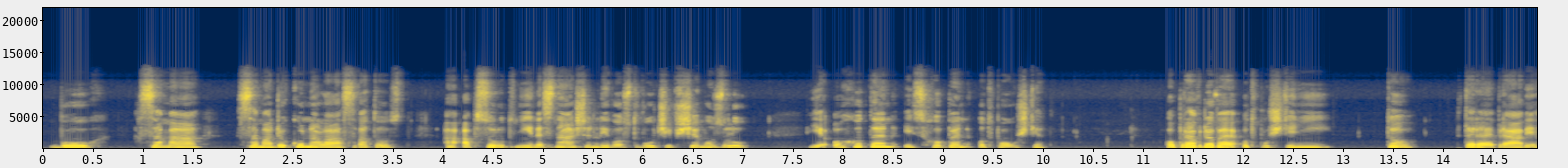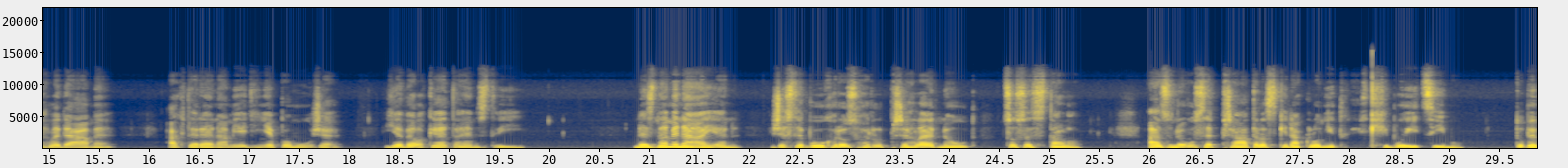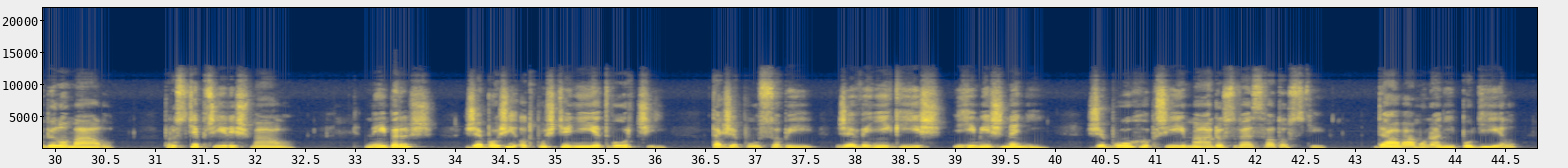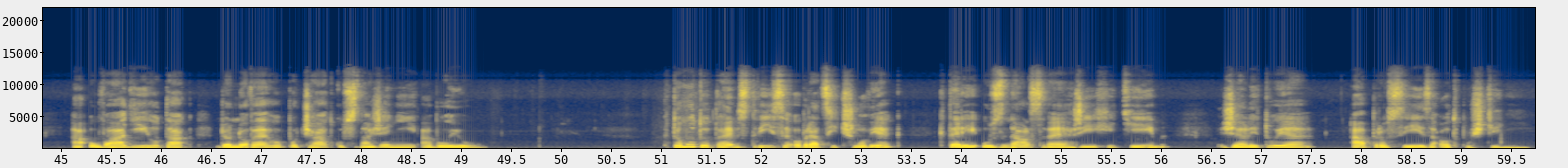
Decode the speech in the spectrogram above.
Bůh, samá, sama dokonalá svatost a absolutní nesnášenlivost vůči všemu zlu, je ochoten i schopen odpouštět. Opravdové odpuštění, to, které právě hledáme a které nám jedině pomůže, je velké tajemství. Neznamená jen, že se Bůh rozhodl přehlédnout, co se stalo a znovu se přátelsky naklonit k chybujícímu. To by bylo málo, prostě příliš málo. Nejbrž, že boží odpuštění je tvůrčí, takže působí, že vyník již jím již není, že Bůh ho přijímá do své svatosti, dává mu na ní podíl a uvádí ho tak do nového počátku snažení a bojů. Tomuto tajemství se obrací člověk, který uznal své hříchy tím, že lituje a prosí za odpuštění.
